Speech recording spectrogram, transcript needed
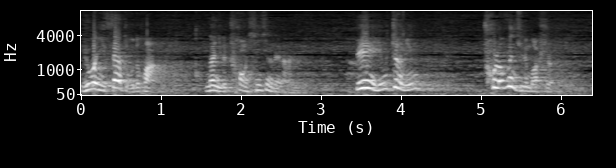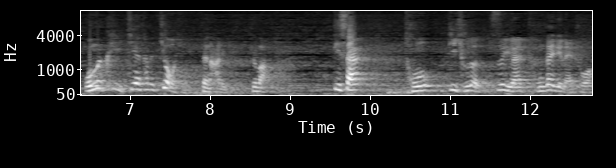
如果你再走的话，那你的创新性在哪里？别人已经证明出了问题的模式，我们可以借它的教训在哪里，是吧？第三，从地球的资源承载力来说，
